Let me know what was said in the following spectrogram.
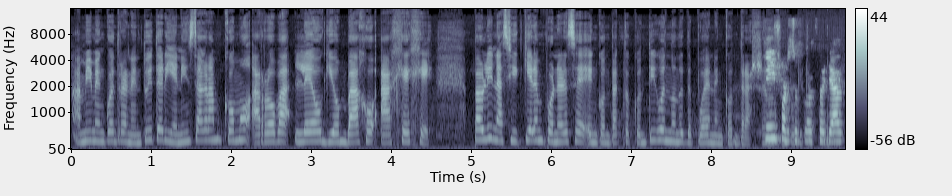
A mí me encuentran en Twitter y en Instagram como arroba leo-agg. Paulina, si quieren ponerse en contacto contigo, ¿en dónde te pueden encontrar? Sí, por supuesto, ya.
